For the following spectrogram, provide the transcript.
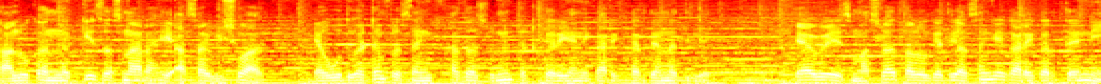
तालुका नक्कीच असणार आहे असा विश्वास या उद्घाटन प्रसंगी खासदार सुनील तटकरे यांनी कार्यकर्त्यांना दिले. यावेळेस म्हसळा तालुक्यातील असंख्य कार्यकर्त्यांनी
